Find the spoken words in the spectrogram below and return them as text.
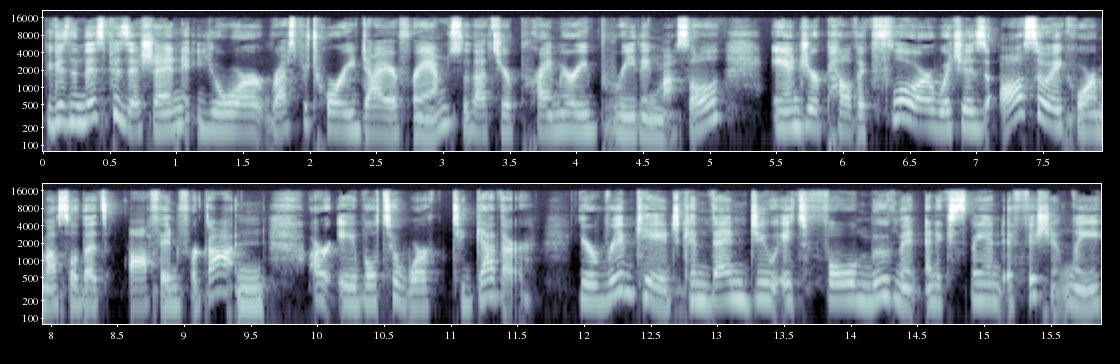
Because in this position, your respiratory diaphragm, so that's your primary breathing muscle, and your pelvic floor, which is also a core muscle that's often forgotten, are able to work together. Your rib cage can then do its full movement and expand efficiently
